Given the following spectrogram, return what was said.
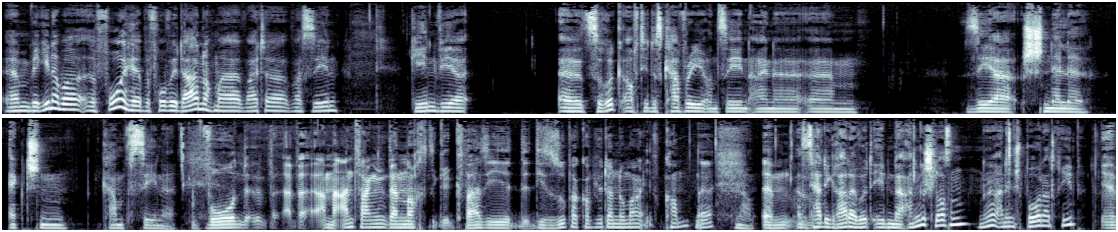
Ähm, wir gehen aber äh, vorher, bevor wir da nochmal weiter was sehen, gehen wir äh, zurück auf die Discovery und sehen eine ähm, sehr schnelle Action-Kampfszene. Wo äh, am Anfang dann noch quasi diese Supercomputernummer kommt, ne? Genau. Ähm, Also Tardigrada wird eben da angeschlossen, ne, an den Sporenantrieb. Äh,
